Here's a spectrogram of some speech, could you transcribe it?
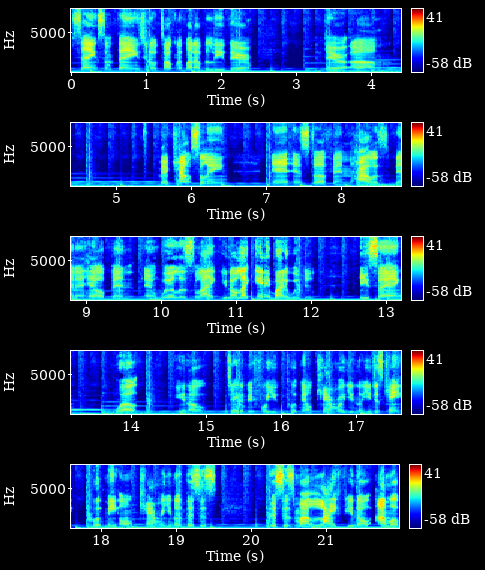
saying some things, you know, talking about I believe their their um their counseling and, and stuff and how it's been a help and and Will is like, you know, like anybody would do. He's saying, Well, you know, Jada, before you put me on camera, you know, you just can't put me on camera. You know, this is this is my life. You know, I'm a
